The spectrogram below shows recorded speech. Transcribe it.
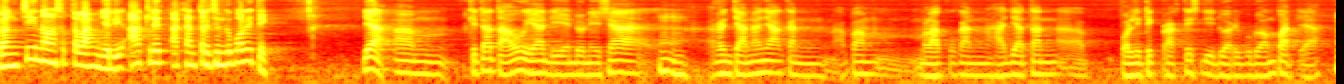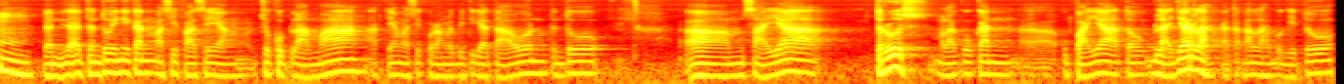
Bang Cino setelah menjadi atlet akan terjun ke politik Ya, um, kita tahu ya di Indonesia mm-hmm. rencananya akan apa melakukan hajatan uh, politik praktis di 2024 ya. Mm. Dan ya, tentu ini kan masih fase yang cukup lama, artinya masih kurang lebih tiga tahun. Tentu um, saya terus melakukan uh, upaya atau belajar lah katakanlah begitu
